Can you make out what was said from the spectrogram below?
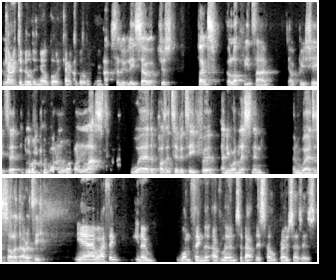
good. Character building, oh boy, character building. Yeah. Absolutely. So, just thanks a lot for your time. I appreciate it. You're welcome. One, one last word of positivity for anyone listening, and words of solidarity. Yeah, well, I think you know one thing that I've learned about this whole process is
